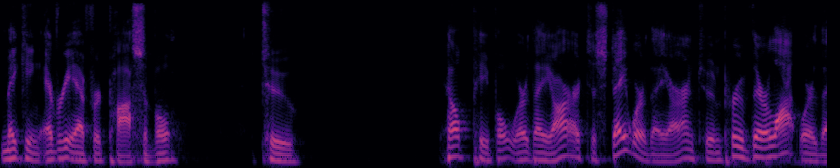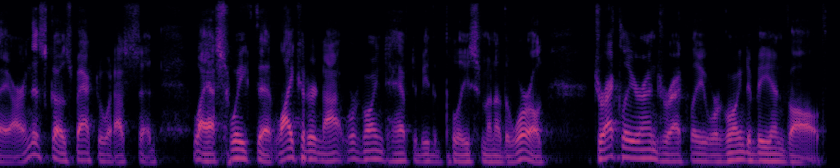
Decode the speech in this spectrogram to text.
making every effort possible to help people where they are to stay where they are and to improve their lot where they are. And this goes back to what I said last week that, like it or not, we're going to have to be the policemen of the world. Directly or indirectly, we're going to be involved.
